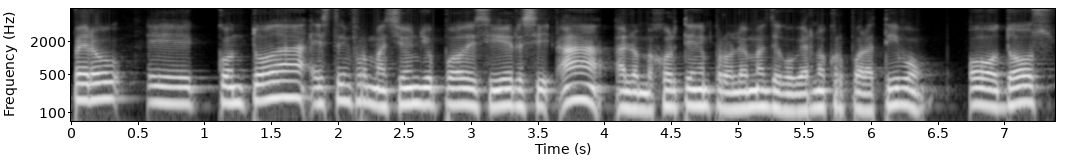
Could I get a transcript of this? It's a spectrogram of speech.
Pero eh, con toda esta información yo puedo decir si, ah, a lo mejor tienen problemas de gobierno corporativo o dos,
